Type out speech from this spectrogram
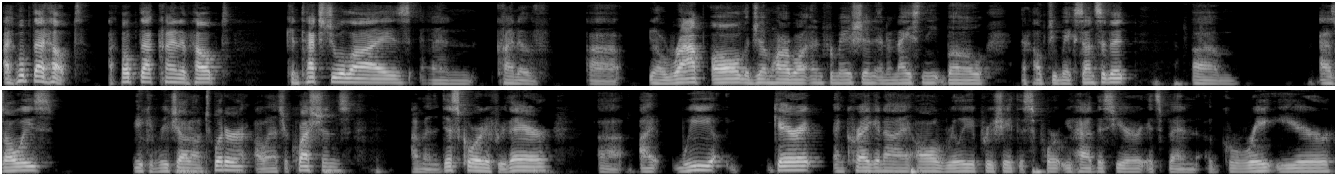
I hope that helped. I hope that kind of helped contextualize and kind of uh, you know wrap all the Jim Harbaugh information in a nice, neat bow and helped you make sense of it. Um, as always, you can reach out on Twitter. I'll answer questions. I'm in the Discord if you're there. Uh, I we Garrett and Craig and I all really appreciate the support we've had this year. It's been a great year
